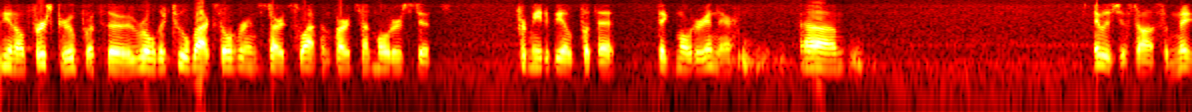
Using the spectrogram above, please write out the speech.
you know first group with the roll their toolbox over and started swapping parts on motors to for me to be able to put that big motor in there. Um, it was just awesome. They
